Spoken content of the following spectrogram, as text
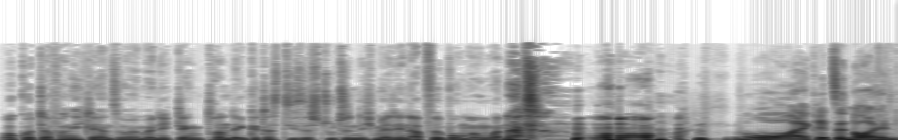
Oh Gott, da fange ich gleich an zu hören, wenn ich denk, dran denke, dass diese Stute nicht mehr den Apfelbaum irgendwann hat. oh. oh, dann kriegt sie neun.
